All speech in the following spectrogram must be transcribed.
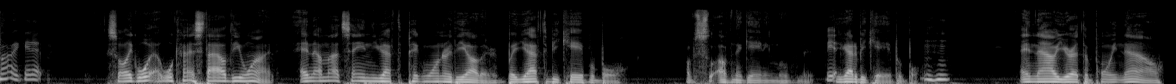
No, I get it. So like what what kind of style do you want? And I'm not saying you have to pick one or the other, but you have to be capable of of negating movement. Yeah. You got to be capable. hmm And now you're at the point now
